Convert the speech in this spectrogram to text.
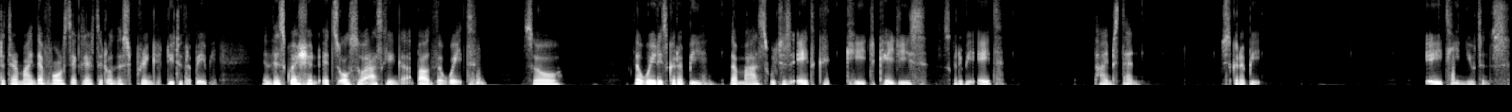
Determine the force exerted on the spring due to the baby. In this question, it's also asking about the weight. So the weight is going to be the mass, which is 8 kgs. It's going to be 8 times 10, which is going to be 18 newtons.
